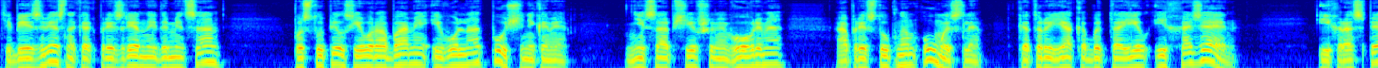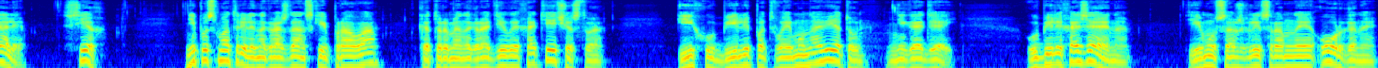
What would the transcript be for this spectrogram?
Тебе известно, как презренный Домициан поступил с его рабами и вольноотпущенниками, не сообщившими вовремя о преступном умысле, который якобы таил их хозяин. Их распяли. Всех. Не посмотрели на гражданские права, которыми наградило их отечество. Их убили по твоему навету, негодяй. Убили хозяина. Ему сожгли срамные органы.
